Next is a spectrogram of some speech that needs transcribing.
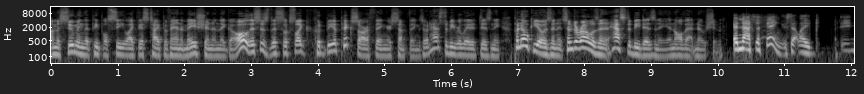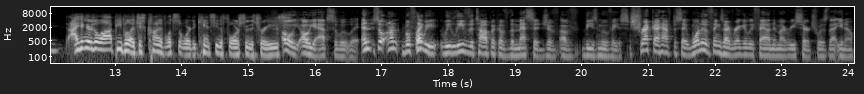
I'm assuming that people see like this type of animation and they go, "Oh, this is this looks like could be a Pixar thing or something." So it has to be related to Disney. Pinocchio's in it, Cinderella's in it, it has to be Disney and all that notion. and that's the thing is that like I think there's a lot of people that just kind of what's the word? They can't see the forest through the trees. Oh, oh yeah, absolutely. And so on before Like- we we leave the topic of the message of of these movies, Shrek, I have to say, one of the things I regularly found in my research was that you know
